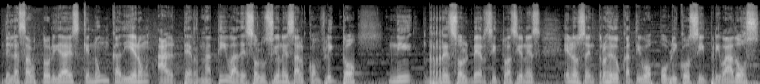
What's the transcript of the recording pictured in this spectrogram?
de las autoridades que nunca dieron alternativa de soluciones al conflicto ni resolver situaciones en los centros educativos públicos y privados.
